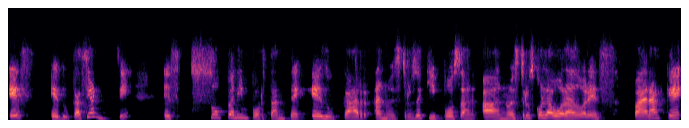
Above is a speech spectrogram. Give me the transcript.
es educación, ¿sí? Es súper importante educar a nuestros equipos, a, nuestros colaboradores, para que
